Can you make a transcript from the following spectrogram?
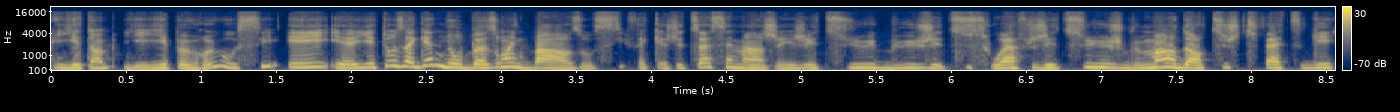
il est, un, il est peureux aussi et il est aux aguets de nos besoins de base aussi. Fait que j'ai-tu assez mangé, j'ai-tu bu, j'ai-tu soif, j'ai-tu, je m'endors-tu, je suis fatiguée?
